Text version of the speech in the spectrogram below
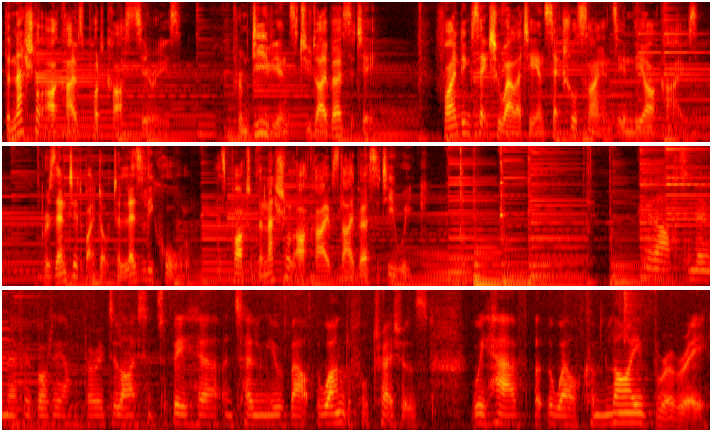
the National Archives podcast series, From Deviance to Diversity Finding Sexuality and Sexual Science in the Archives, presented by Dr. Lesley Hall as part of the National Archives Diversity Week. Good afternoon, everybody. I'm very delighted to be here and telling you about the wonderful treasures we have at the Wellcome Library.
